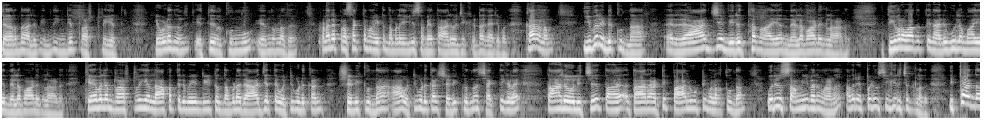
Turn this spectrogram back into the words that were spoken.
ചേർന്നാലും ഇന്ന് ഇന്ത്യൻ രാഷ്ട്രീയത്തിൽ എവിടെ നിന്ന് എത്തി നിൽക്കുന്നു എന്നുള്ളത് വളരെ പ്രസക്തമായിട്ട് നമ്മൾ ഈ സമയത്ത് ആലോചിക്കേണ്ട കാര്യമാണ്. കാരണം ഇവരെടുക്കുന്ന രാജ്യവിരുദ്ധമായ നിലപാടുകളാണ്. തീവ്രവാദത്തിന് അനുകൂലമായ നിലപാടുകളാണ്. കേവലം രാഷ്ട്രീയ ലാഭത്തിന് വേണ്ടിയിട്ട് നമ്മുടെ രാജ്യത്തെ ഒറ്റുകൊടുക്കാൻ ശ്രമിക്കുന്ന ആ ഒറ്റുകൊടുക്കാൻ ശ്രമിക്കുന്ന ശക്തികളെ താലോലിച്ച് താരാട്ടി പാലൂട്ടി വളർത്തുന്ന ഒരു സമീപനമാണ് അവരെപ്പോഴും സ്വീകരിച്ചിട്ടുള്ളത്. ഇപ്പോൾ എന്താ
